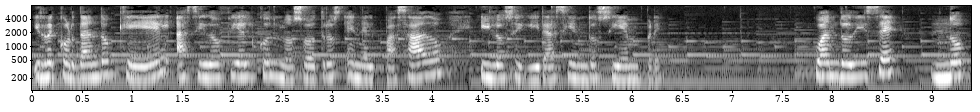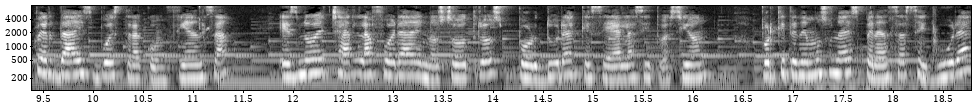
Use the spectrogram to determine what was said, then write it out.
y recordando que Él ha sido fiel con nosotros en el pasado y lo seguirá siendo siempre. Cuando dice, no perdáis vuestra confianza, es no echarla fuera de nosotros por dura que sea la situación, porque tenemos una esperanza segura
